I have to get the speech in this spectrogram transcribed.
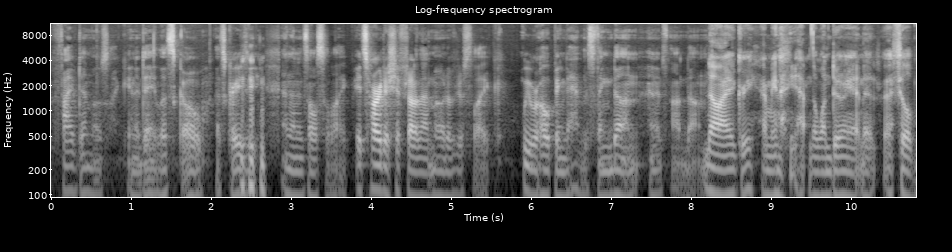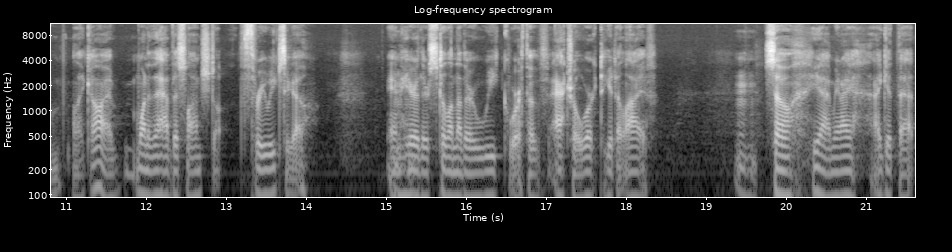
five demos like in a day, let's go. That's crazy. and then it's also like it's hard to shift out of that mode of just like we were hoping to have this thing done and it's not done. No, I agree. I mean, yeah, I'm the one doing it, and it, I feel like, oh, I wanted to have this launched three weeks ago, and here there's still another week worth of actual work to get it live. Mhm. So yeah, I mean, I I get that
